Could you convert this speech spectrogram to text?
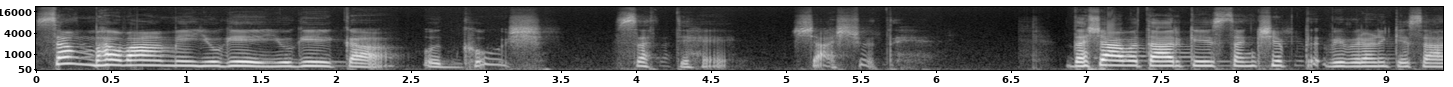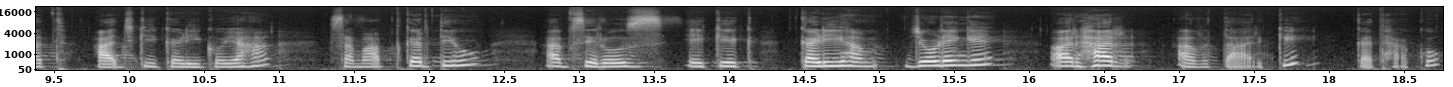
संभवा में युगे युगे का उद्घोष, सत्य है, शाश्वत है। दशावतार के संक्षिप्त विवरण के साथ आज की कड़ी को यहाँ समाप्त करती हूँ। अब से रोज़ एक एक कड़ी हम जोड़ेंगे। और हर अवतार की कथा को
